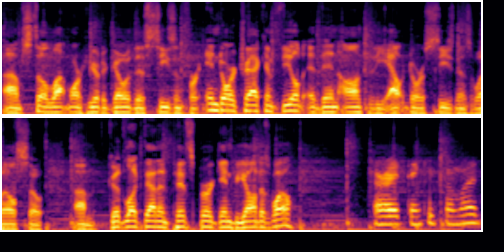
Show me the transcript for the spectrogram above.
um, still a lot more here to go this season for indoor track and field, and then on to the outdoor season as well. So, um, good luck down in Pittsburgh and beyond as well. All right, thank you so much.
